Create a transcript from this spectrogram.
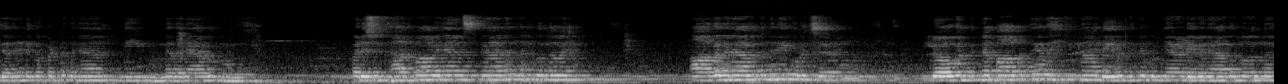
തിരഞ്ഞെടുക്കപ്പെട്ടതിനാൽ നീ ഉന്നതനാകുന്നു. പരിശുദ്ധാത്മാവിനാൽ സ്നാനം നൽകുന്നവൻ ആഗതനാകുന്നതിനെ കുറിച്ച് ലോകത്തിന്റെ പാപത്തെ വഹിക്കുന്ന ദൈവത്തിന്റെ എന്ന്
